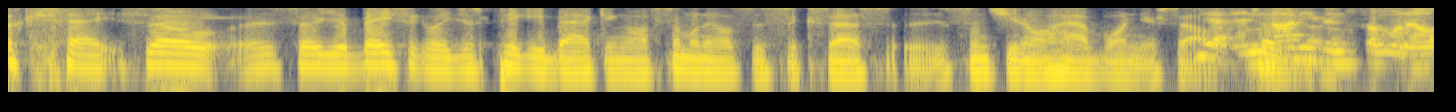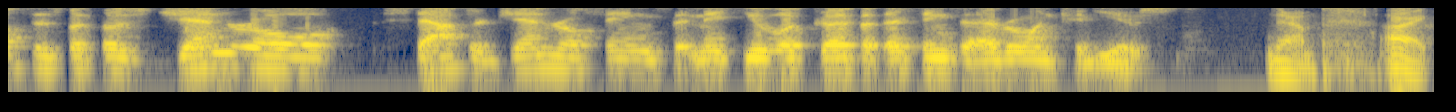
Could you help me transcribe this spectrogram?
Okay, so so you're basically just piggybacking off someone else's success uh, since you don't have one yourself. Yeah, and not even someone else's, but those general stats or general things that make you look good, but they're things that everyone could use. Yeah. All right.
